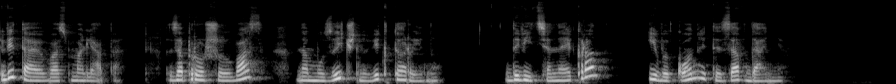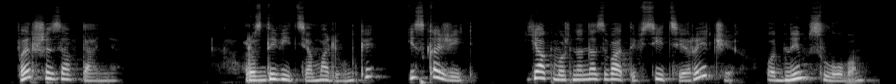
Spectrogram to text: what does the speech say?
Вітаю вас, малята! Запрошую вас на музичну вікторину. Дивіться на екран і виконуйте завдання. Перше завдання. Роздивіться малюнки і скажіть, як можна назвати всі ці речі одним словом.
